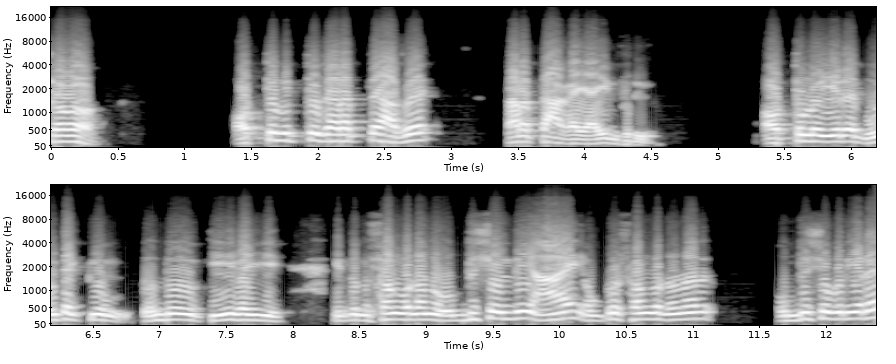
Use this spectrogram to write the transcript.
সহ অর্থবিত্ত যারা আছে, তারা তা আগায় আইন ফুরি অর্থ লইয়েরে বই থাকুম কি ভাই, কিন্তু সংগঠনের উদ্দেশ্য দিয়ে আয় উগ্র সংগঠনের উদ্দেশ্য করিয়ারে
